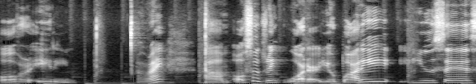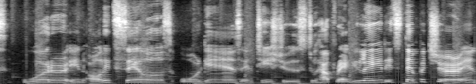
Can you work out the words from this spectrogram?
overeating. All right. Um, also, drink water. Your body uses water in all its cells, organs, and tissues to help regulate its temperature and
